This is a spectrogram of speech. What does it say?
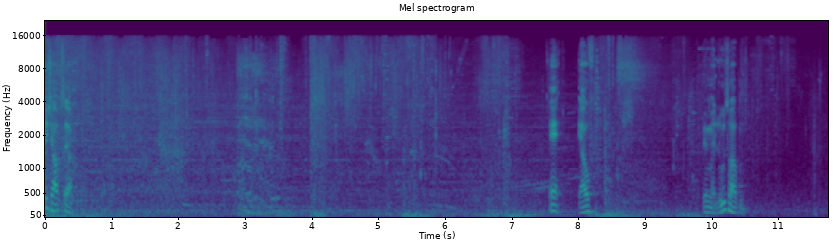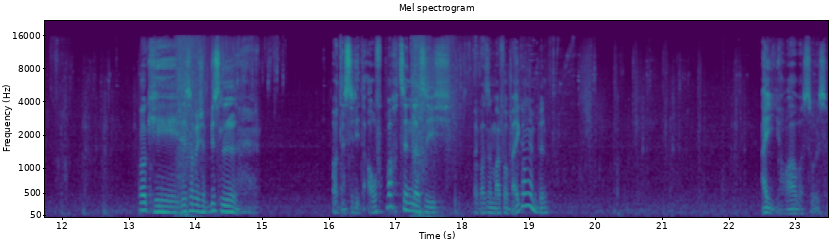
Ich hab's ja. Ey, geh auf. Ich will mein Loot haben. Okay, das habe ich ein bisschen... Oh, dass die nicht aufgemacht sind, dass ich da ganz normal vorbeigegangen bin. Ah ja, was soll's.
